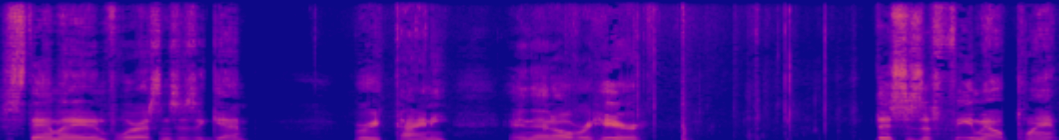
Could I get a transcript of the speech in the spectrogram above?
staminate inflorescences again. Very tiny. And then over here, this is a female plant.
